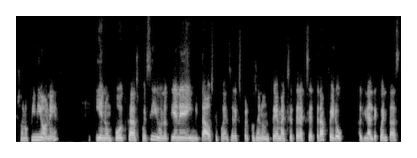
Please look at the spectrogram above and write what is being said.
son opiniones. Y en un podcast, pues sí, uno tiene invitados que pueden ser expertos en un tema, etcétera, etcétera, pero al final de cuentas,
